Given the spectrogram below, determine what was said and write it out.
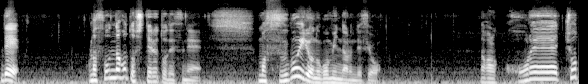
で、まあ、そんなことしてるとですね、まあ、すごい量のゴミになるんですよ。だからこれちょっ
